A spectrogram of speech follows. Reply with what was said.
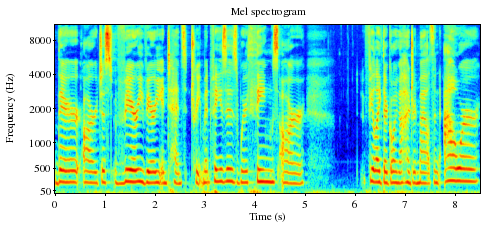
There are just very, very intense treatment phases where things are feel like they're going 100 miles an hour.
